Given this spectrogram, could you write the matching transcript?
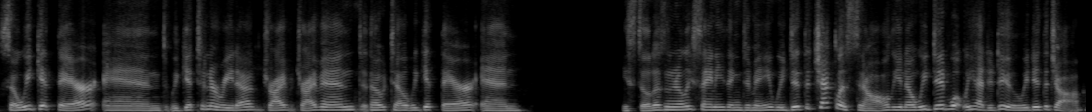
So we get there and we get to Narita, drive drive in to the hotel. We get there and he still doesn't really say anything to me. We did the checklist and all, you know, we did what we had to do. We did the job.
